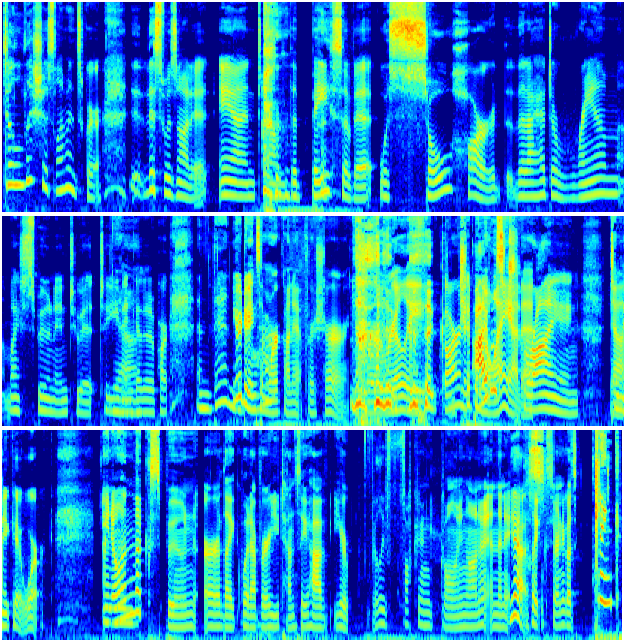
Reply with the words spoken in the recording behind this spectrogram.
delicious lemon square. This was not it, and um, the base of it was so hard that I had to ram my spoon into it to even get it apart. And then You're the doing some work on it for sure. You were really the garnish. chipping I was away at it. trying to Yeah. make it work. You know, in the spoon or like whatever utensil you have, you're really fucking going on it, and then it Yes. clicks and it goes clink.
